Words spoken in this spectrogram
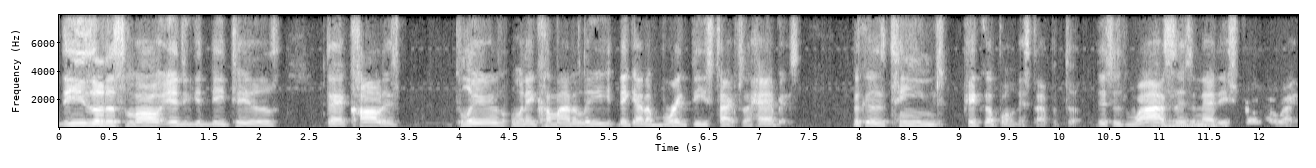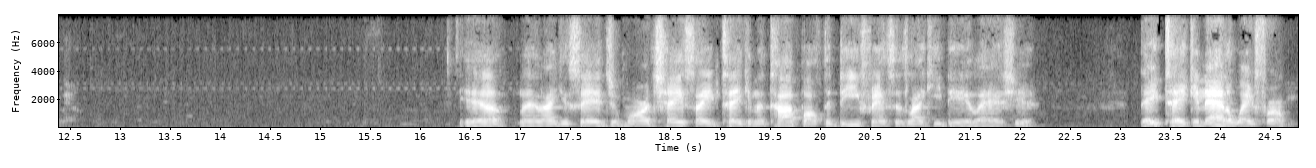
These are mm-hmm. the small intricate details that college players, when they come out of league, they got to break these types of habits because teams pick up on this type of stuff. This is why Cincinnati is struggling right now. Yeah, man, like you said, Ja'Marr Chase ain't taking the top off the defenses like he did last year. They taking that away from him.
